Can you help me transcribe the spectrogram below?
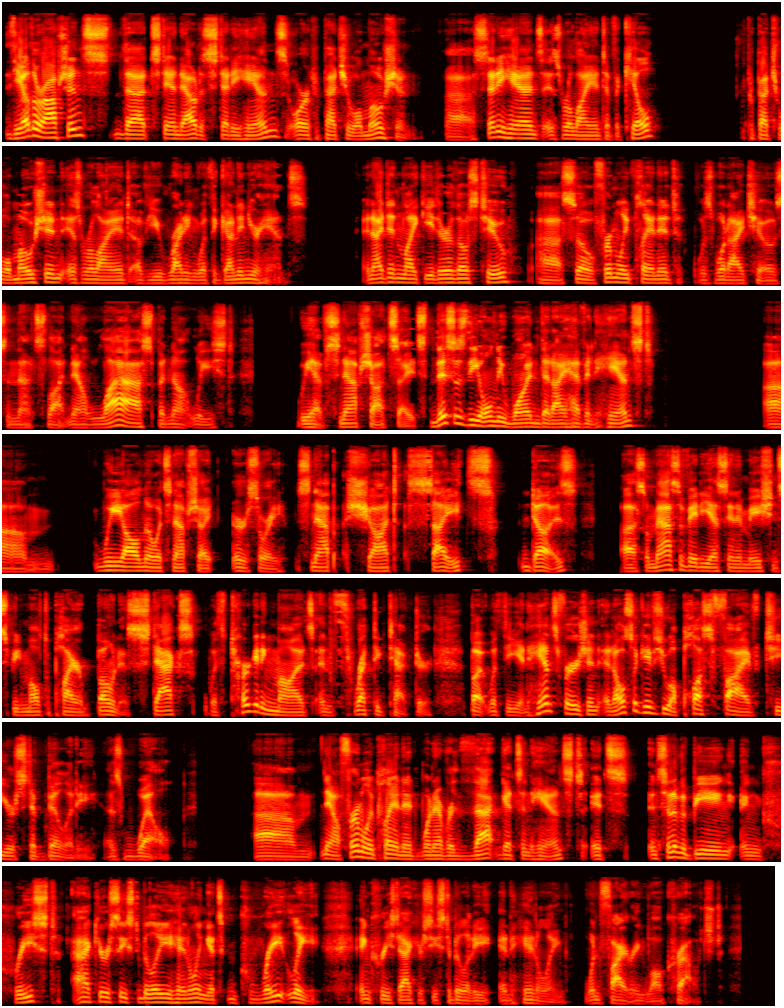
the other options that stand out is steady hands or perpetual motion. Uh, steady hands is reliant of a kill. Perpetual motion is reliant of you running with a gun in your hands. And I didn't like either of those two. Uh, so firmly planted was what I chose in that slot. Now, last but not least, we have snapshot sights. This is the only one that I have enhanced. Um, we all know what snapshot or sorry, snapshot sights does. Uh, so massive ADS animation speed multiplier bonus stacks with targeting mods and threat detector. But with the enhanced version, it also gives you a plus five to your stability as well. Um, now, firmly planted, whenever that gets enhanced, it's instead of it being increased accuracy, stability, handling, it's greatly increased accuracy, stability, and handling when firing while crouched.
